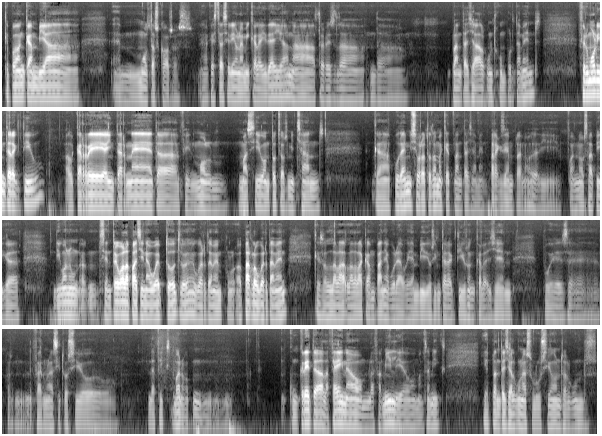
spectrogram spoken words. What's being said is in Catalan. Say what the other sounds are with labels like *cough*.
que poden canviar eh, moltes coses. Aquesta seria una mica la idea, anar a través de, de plantejar alguns comportaments, fer-ho molt interactiu, al carrer, a internet, a, en fi, molt massiu amb tots els mitjans que podem i sobretot amb aquest plantejament. Per exemple, no? de dir, quan no sàpigues, diuen, un, si entreu a la pàgina web tots, eh, obertament, parla obertament, que és el de la, la de la campanya, veureu que hi ha vídeos interactius en què la gent pues, eh, fa una situació de fix, bueno, concreta a la feina o amb la família o amb els amics i et planteja algunes solucions, alguns...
